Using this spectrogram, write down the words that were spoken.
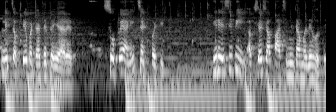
आपले चपटे बटाटे तयार आहेत. सोपे आणि चटपटीत. ही रेसिपी अक्षरशः पाच मिनिटामध्ये होते.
